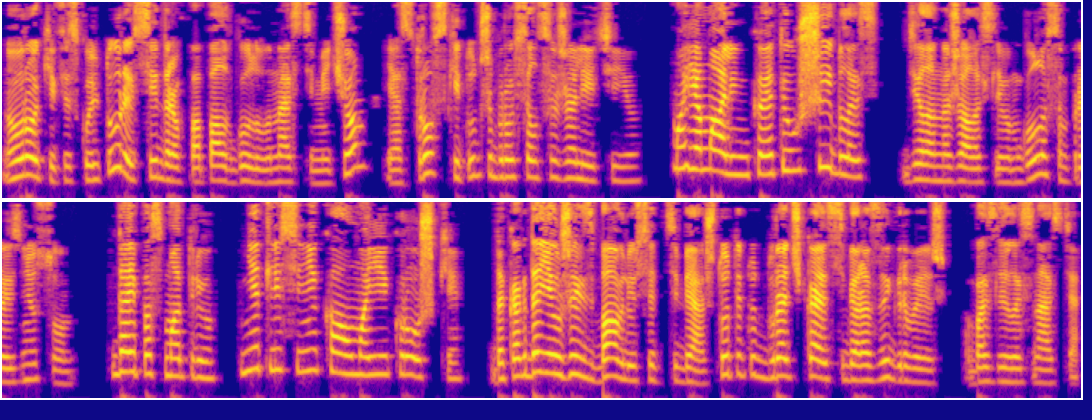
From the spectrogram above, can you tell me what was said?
На уроке физкультуры Сидоров попал в голову Насти мечом и Островский тут же бросился жалеть ее. «Моя маленькая, ты ушиблась!» Делано жалостливым голосом произнес он. «Дай посмотрю, нет ли синяка у моей крошки?» «Да когда я уже избавлюсь от тебя? Что ты тут дурачка из себя разыгрываешь?» Обозлилась Настя.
